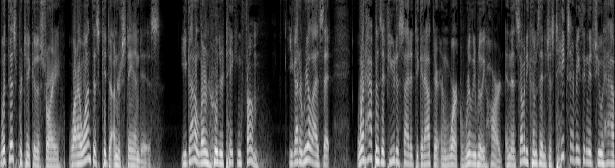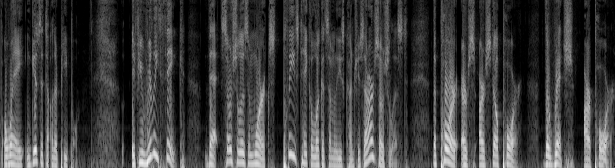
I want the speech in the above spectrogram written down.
with this particular story, what I want this kid to understand is you got to learn who they're taking from. You got to realize that what happens if you decided to get out there and work really, really hard, and then somebody comes in and just takes everything that you have away and gives it to other people? If you really think that socialism works, please take a look at some of these countries that are socialist. The poor are, are still poor. The rich are poor.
